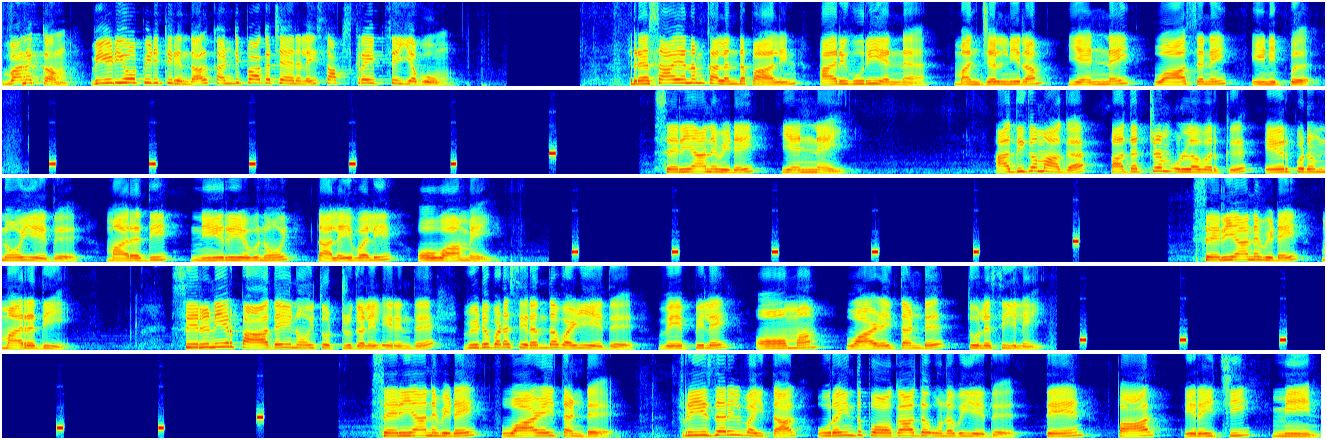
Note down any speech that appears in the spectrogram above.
வணக்கம். வீடியோ பிடித்திருந்தால் கண்டிப்பாக சேனலை சப்ஸ்கிரைப் செய்யவும். ரசாயனம் கலந்த பாலின் அறிகுறி என்ன? மஞ்சள் நிறம் எண்ணெய் வாசனை இனிப்பு. சரியான விடை எண்ணெய். அதிகமாக பதற்றம் உள்ளவர்க்கு ஏற்படும் நோய் ஏது? மறதி நீரிழிவு நோய் தலைவலி ஒவ்வாமை. சரியான விடை மறதி. சிறுநீர் பாதை நோய் தொற்றுகளில் இருந்து விடுபட சிறந்த வழி எது? வேப்பிலை ஓமம் வாழைத்தண்டு துளசி இலை. சரியான விடை வாழைத்தண்டு. ஃப்ரீசரில் வைத்தால் உறைந்து போகாத உணவு எது தேன் பால் இறைச்சி மீன்.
